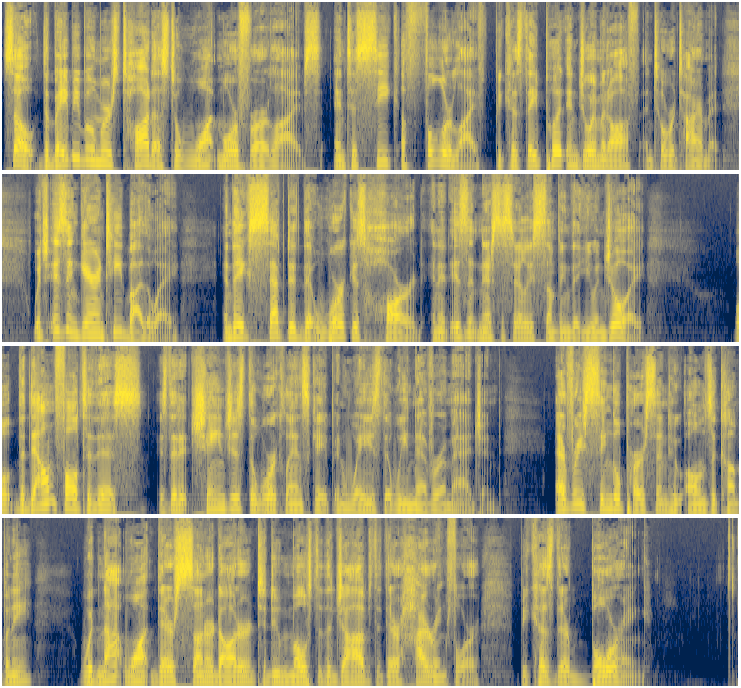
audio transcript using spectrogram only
So, the baby boomers taught us to want more for our lives and to seek a fuller life because they put enjoyment off until retirement, which isn't guaranteed, by the way. And they accepted that work is hard and it isn't necessarily something that you enjoy. Well, the downfall to this is that it changes the work landscape in ways that we never imagined. Every single person who owns a company would not want their son or daughter to do most of the jobs that they're hiring for because they're boring.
